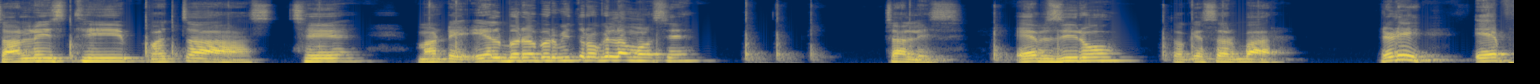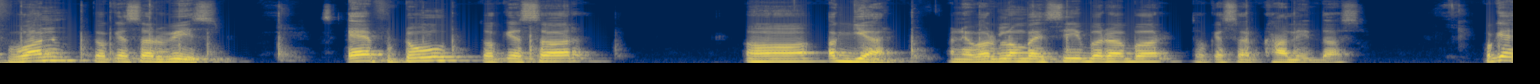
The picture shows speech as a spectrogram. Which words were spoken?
ચાલીસથી પચાસ છે. માટે એલ બરાબર મિત્રો કેટલા મળશે? ચાલીસ. એફ ઝીરો તો કે સર બાર. રેડી એફ વન તો કે સર વીસ. એફ ટુ તો કે સર અગિયાર. અને વર્ગ લંબાઈ સી બરાબર તો કે સર ખાલી દસ. ઓકે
